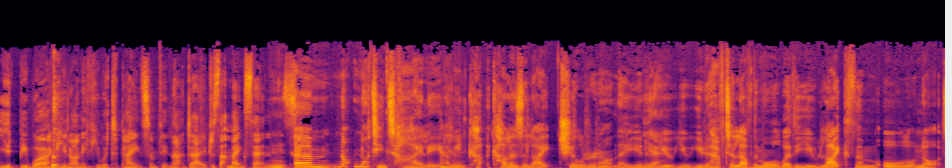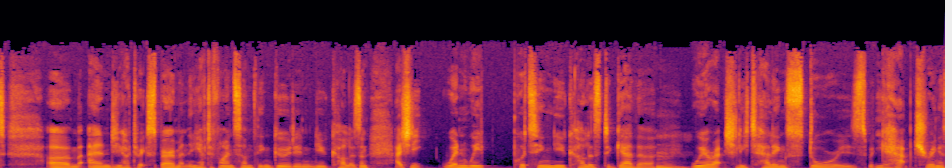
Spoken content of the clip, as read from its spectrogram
you'd be working on if you were to paint something that day? Does that make sense? Um, not not entirely. I mean, co- colours are like children, aren't they? You know, Mm-hmm. Yeah. you, you you have to love them all, whether you like them all or not. Um, and you have to experiment, and you have to find something good in new colours. And actually, when we're putting new colours together, we're actually telling stories. We're. Yeah. Mm-hmm. capturing a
